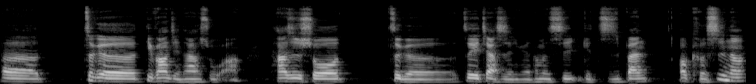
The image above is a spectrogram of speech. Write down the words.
呃。这个地方检察署啊，他是说这个这些驾驶人员他们是一个值班哦，可是呢，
